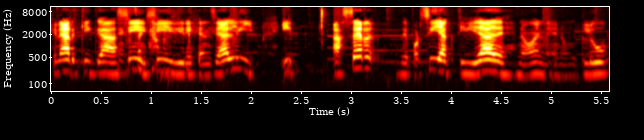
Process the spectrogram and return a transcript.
jerárquica, sí, sí, dirigencial y, y hacer de por sí actividades ¿no? en, en un club.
